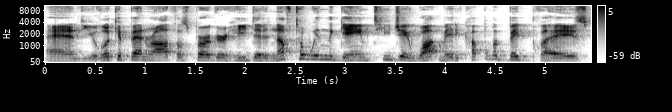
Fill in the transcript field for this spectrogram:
And you look at Ben Roethlisberger, he did enough to win the game. TJ Watt made a couple of big plays.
